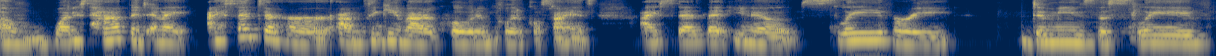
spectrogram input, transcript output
of what has happened. And I, I said to her, um, thinking about a quote in political science, I said that, you know, slavery demeans the slave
